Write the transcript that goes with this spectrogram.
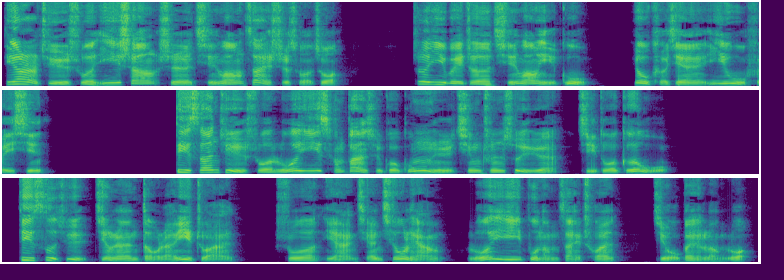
第二句说衣裳是秦王在时所作，这意味着秦王已故，又可见衣物非新。第三句说罗衣曾伴随过宫女青春岁月，几多歌舞。第四句竟然陡然一转，说眼前秋凉，罗衣不能再穿，久被冷落。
